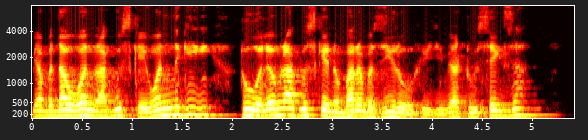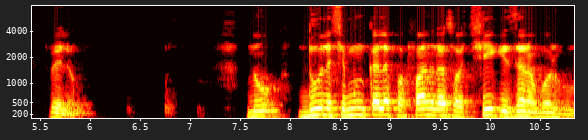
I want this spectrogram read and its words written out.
بیا به دا ون راکوس کې ون نه کېږي ټو ولې هم راکوس کې نو بره به زیرو وخېږي بیا ټو سکس ده ټویلو نو دوله چې مونږ کله په پندره سوه چه کې ضرب ورکو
